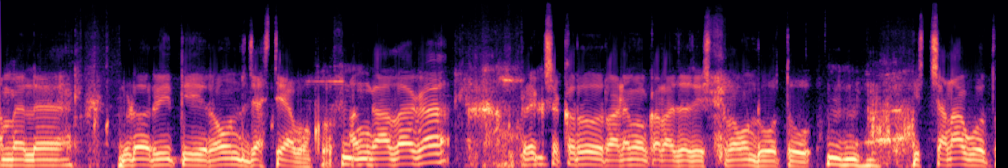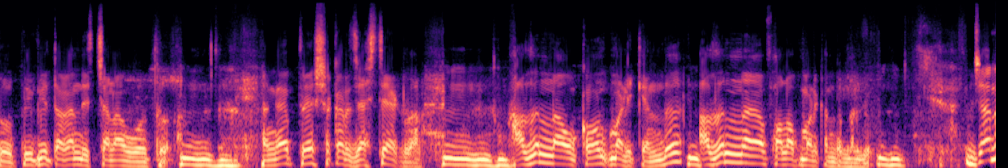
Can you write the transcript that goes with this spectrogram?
ಆಮೇಲೆ ಬಿಡೋ ರೀತಿ ರೌಂಡ್ ಜಾಸ್ತಿ ಆಗ್ಬೇಕು. ಹಂಗಾದಾಗ ಪ್ರೇಕ್ಷಕರು ರಾಣಿಮುಖ ರಾಜ ಇಷ್ಟು ರೌಂಡ್ ಓತು ಇಷ್ಟು ಚೆನ್ನಾಗಿ ಓತು ಪಿ ಪಿ ತಗೊಂಡ್ ಇಷ್ಟು ಚೆನ್ನಾಗಿ ಓತು ಹಂಗಾಗಿ ಪ್ರೇಕ್ಷಕರು ಜಾಸ್ತಿ ಆಗ್ತಾರೆ. ಅದನ್ನ ನಾವು ಕೌಂಟ್ ಮಾಡ್ಕೊಂಡು ಅದನ್ನ ಫಾಲೋ ಅಪ್ ಮಾಡ್ಕೊಂತ ಬಂದ್ವಿ. ಜನ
